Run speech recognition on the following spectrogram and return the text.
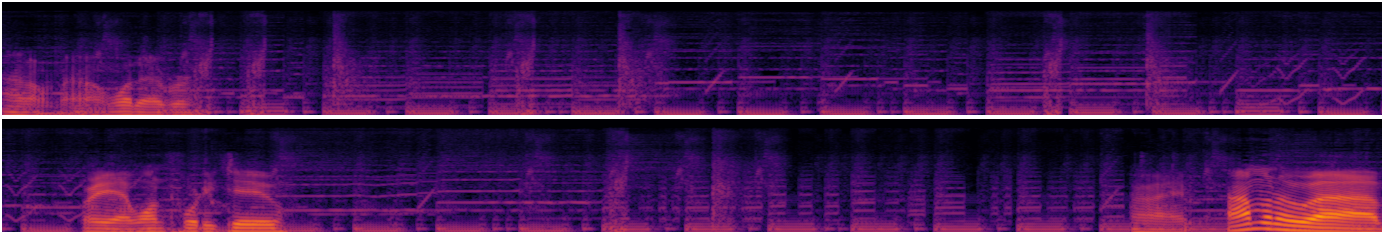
I don't know. Whatever. You at? 142. All right. I'm gonna. Uh,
